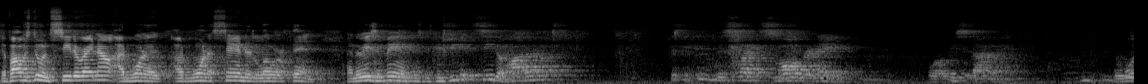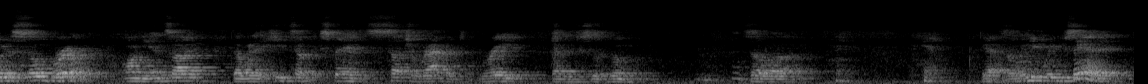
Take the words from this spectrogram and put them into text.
if I was doing cedar right now, I'd want to I'd want to sand it lower thin. And the reason being is because you get cedar hot enough, this is like a small grenade or a piece of dynamite. The wood is so brittle on the inside that when it heats up, it expands at such a rapid rate that it just goes boom. So, uh, yeah, so when you, when you sand it,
